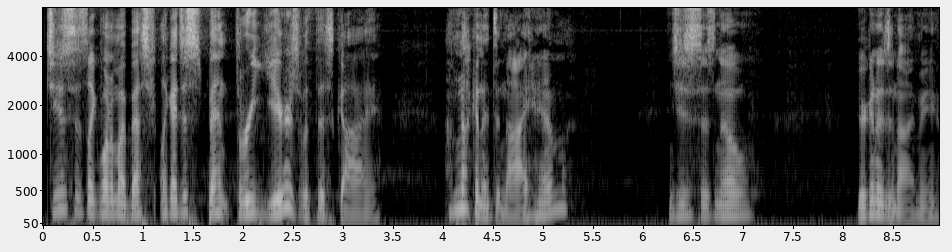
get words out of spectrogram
Jesus is like one of my best, like, I just spent three years with this guy. I'm not going to deny him. And Jesus says, No, you're going to deny me.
